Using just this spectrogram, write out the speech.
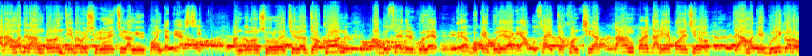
আর আমাদের আন্দোলন যেভাবে শুরু হয়েছিল, আমি ওই পয়েন্টটাতে আসছি। আন্দোলন শুরু হয়েছিল যখন আবু সাইদের গোলে বুকে গুলি লাগে। আবু সাইদ যখন ছিনা টান করে দাঁড়িয়ে পড়েছিল যে আমাকে গুলি করো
